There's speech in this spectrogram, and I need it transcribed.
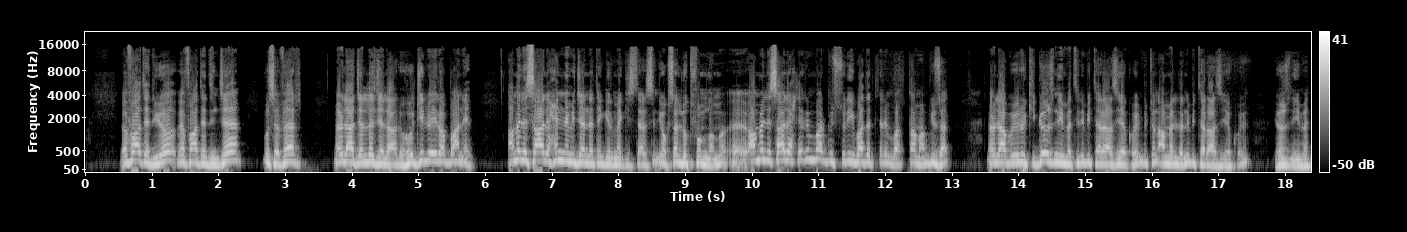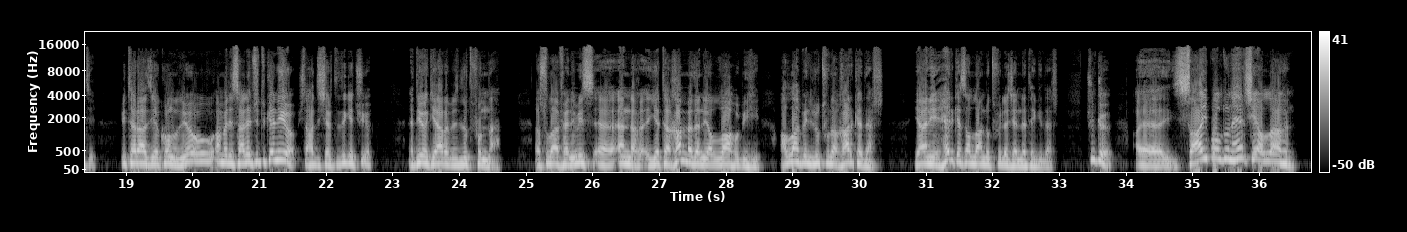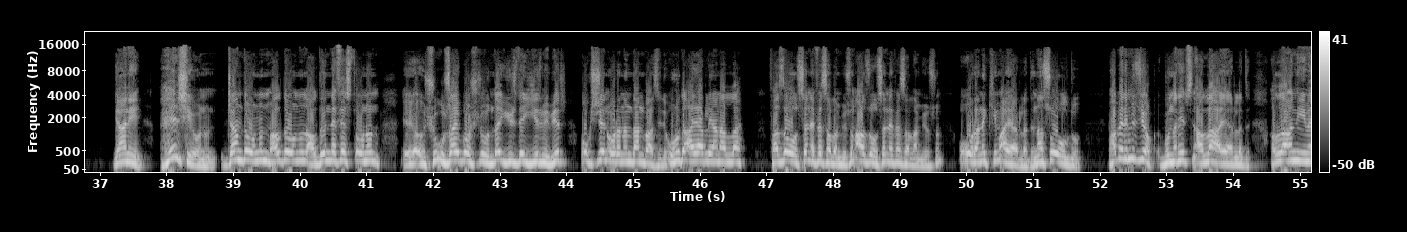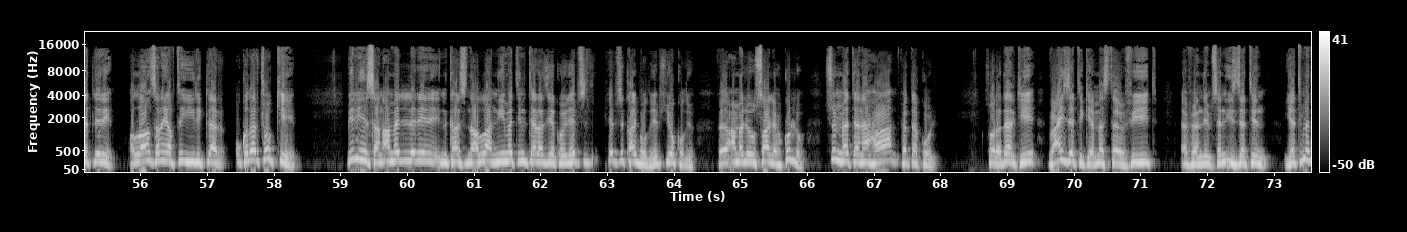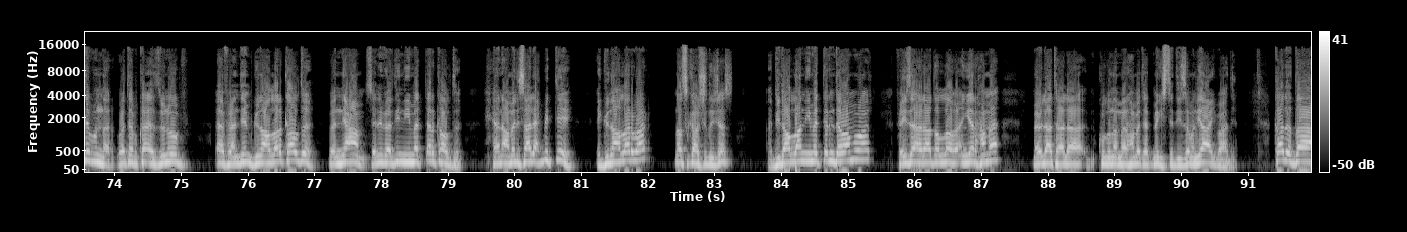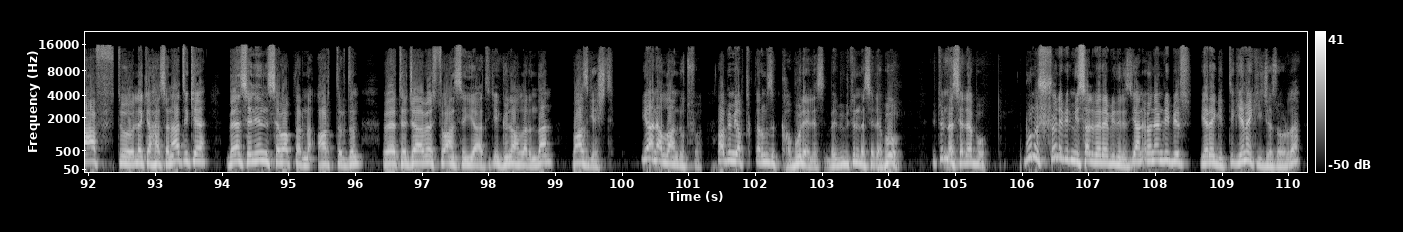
Vefat ediyor. Vefat edince bu sefer Mevla Celle Celaluhu cilve-i Rabbani. Ameli salihinle mi cennete girmek istersin yoksa lütfumla mı? E, ameli salihlerin var, bir sürü ibadetlerin var. Tamam güzel. Mevla buyurur ki göz nimetini bir teraziye koyun. Bütün amellerini bir teraziye koyun. Göz nimeti bir teraziye konuluyor. O ameli salih hepsi tükeniyor. İşte hadis-i şerifte de geçiyor. E diyor ki ya Rabbi lütfunla. Resulullah Efendimiz e, enne yetegammedeni Allahu bihi. Allah beni lütfuna gark eder. Yani herkes Allah'ın lütfuyla cennete gider. Çünkü e, sahip olduğun her şey Allah'ın. Yani her şey onun. Can da onun, mal da onun, aldığın nefes de onun. E, şu uzay boşluğunda yüzde yirmi bir oksijen oranından bahsediyor. Onu da ayarlayan Allah. Fazla olsa nefes alamıyorsun, az olsa nefes alamıyorsun. O oranı kim ayarladı? Nasıl oldu? Haberimiz yok. Bunları hepsini Allah ayarladı. Allah'ın nimetleri, Allah'ın sana yaptığı iyilikler o kadar çok ki bir insan amellerinin karşısında Allah nimetini teraziye koydu. Hepsi hepsi kayboluyor. Hepsi yok oluyor. Ve amelu salih kullu. Sümme teneha fetekul. Sonra der ki ve izzetike mestevfit efendim senin izzetin Yetmedi bunlar. Ve tebka zunub efendim günahlar kaldı ve niam senin verdiğin nimetler kaldı. Yani ameli salih bitti. E günahlar var. Nasıl karşılayacağız? E, bir de Allah'ın nimetlerin devamı var. Feyze eradallahu en yerhame Mevla Teala kuluna merhamet etmek istediği zaman ya ibadi kad da'aftu leke hasenatike ben senin sevaplarını arttırdım ve tecaveztu an seyyiatike günahlarından vazgeçtim. Yani Allah'ın lütfu. Rabbim yaptıklarımızı kabul eylesin. Bütün mesele bu. Bütün mesele bu. Bunu şöyle bir misal verebiliriz. Yani önemli bir yere gittik. Yemek yiyeceğiz orada.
